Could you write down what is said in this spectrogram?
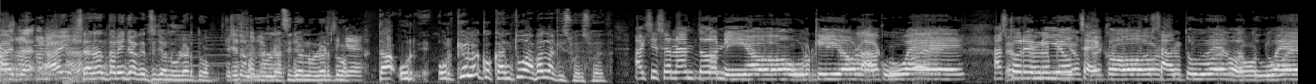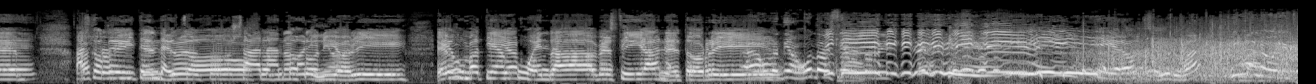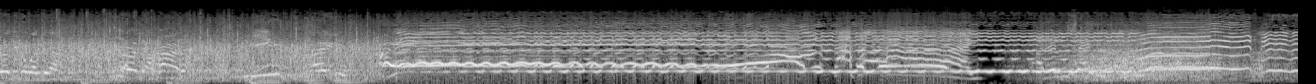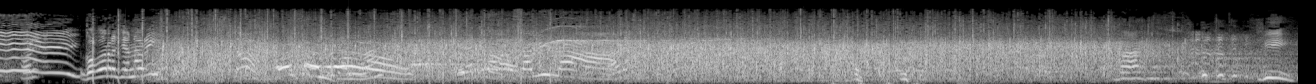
Ai, da, ai, San Antonioak ez zion ulertu. Ez da zion ulertu. Ta ur, urkiolako kantua baldak izue zuek. Aixe San Antonio urkiolakue, askoren bihotzeko santu egotue, asko egiten deutzo San Antonio hori, egun batean kuen da bestian etorri. Egun betian jonda bestian etorri. Gero, seguru ba? Igual no berriz batiko batean. Hiru batean, bat. Bi, airu. Gogorra jan hori? Salina! Bat, bi,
